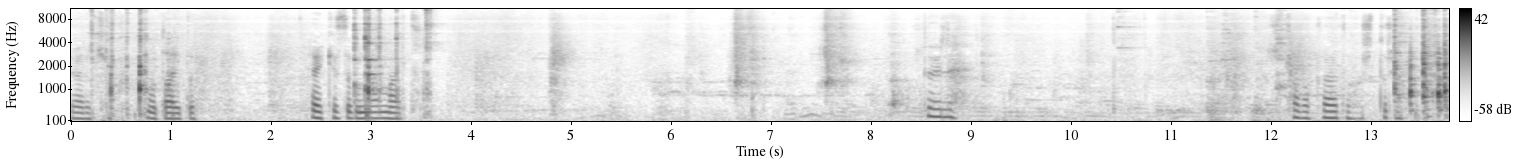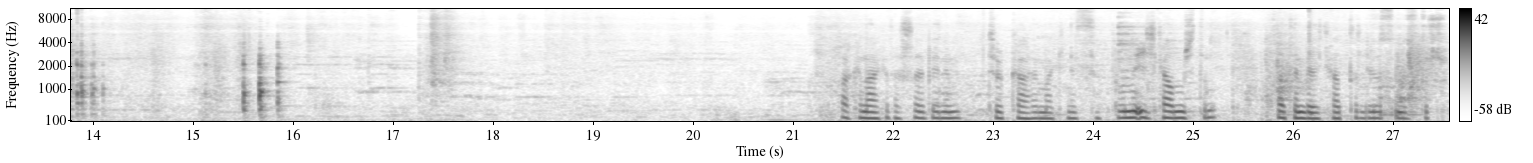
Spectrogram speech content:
bir ara çok modaydı. Herkese bundan vardı. Böyle. Şu tabaklar da hoş duruyor. Bakın arkadaşlar benim Türk kahve makinesi. Bunu ilk almıştım. Zaten belki hatırlıyorsunuzdur.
